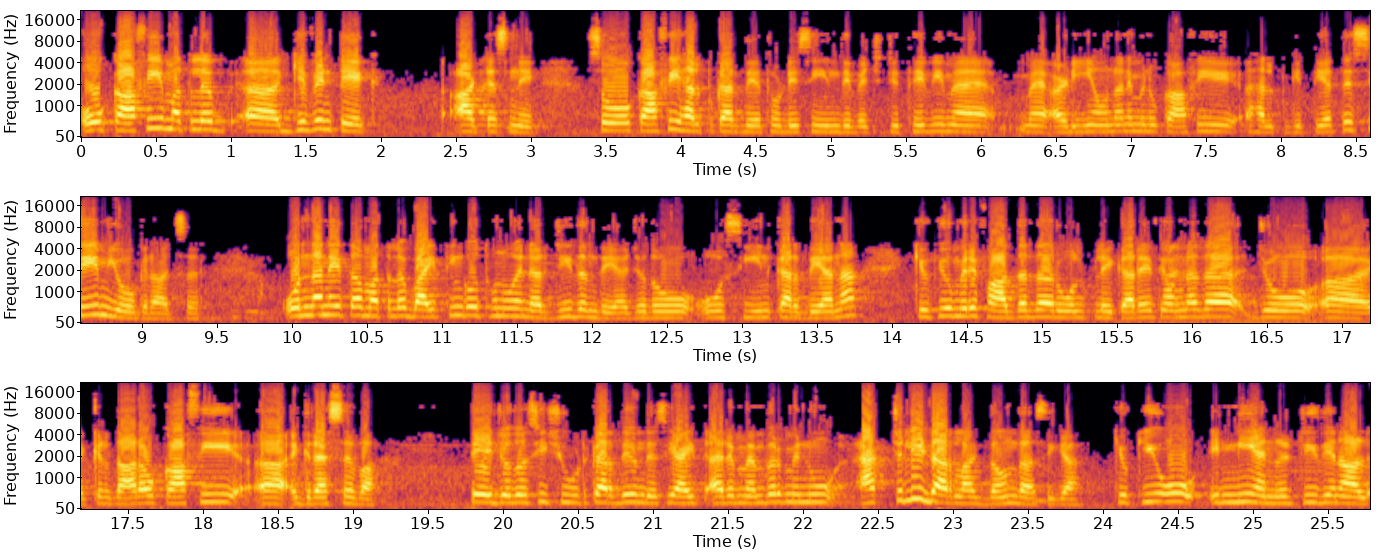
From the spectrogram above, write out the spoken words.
ਉਹ ਕਾਫੀ ਮਤਲਬ ਗਿਵ ਐਂਡ ਟੇਕ ਆਰਟਿਸਟ ਨੇ। ਸੋ ਕਾਫੀ ਹੈਲਪ ਕਰਦੇ ਆ ਤੁਹਾਡੇ ਸੀਨ ਦੇ ਵਿੱਚ ਜਿੱਥੇ ਵੀ ਮੈਂ ਮੈਂ ਅੜੀ ਆ ਉਹਨਾਂ ਨੇ ਮੈਨੂੰ ਕਾਫੀ ਹੈਲਪ ਕੀਤੀ ਹੈ ਤੇ ਸੇਮ ਯੋਗਰਾਜ ਸਰ ਉਹਨਾਂ ਨੇ ਤਾਂ ਮਤਲਬ ਆਈ ਥਿੰਕ ਉਹ ਤੁਹਾਨੂੰ એનર્ਜੀ ਦਿੰਦੇ ਆ ਜਦੋਂ ਉਹ ਸੀਨ ਕਰਦੇ ਆ ਨਾ ਕਿਉਂਕਿ ਉਹ ਮੇਰੇ ਫਾਦਰ ਦਾ ਰੋਲ ਪਲੇ ਕਰ ਰਹੇ ਤੇ ਉਹਨਾਂ ਦਾ ਜੋ ਕਿਰਦਾਰ ਆ ਉਹ ਕਾਫੀ ਐਗਰੈਸਿਵ ਆ। ਤੇ ਜਦੋਂ ਅਸੀਂ ਸ਼ੂਟ ਕਰਦੇ ਹੁੰਦੇ ਸੀ ਆਈ ਰਿਮੈਂਬਰ ਮੈਨੂੰ ਐਕਚੁਅਲੀ ਡਰ ਲੱਗਦਾ ਹੁੰਦਾ ਸੀਗਾ, ਕਿਉਂਕਿ ਉਹ ਇੰਨੀ એનર્ਜੀ ਦੇ ਨਾਲ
